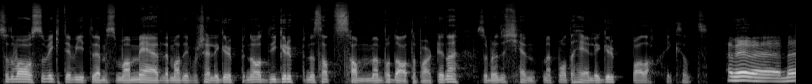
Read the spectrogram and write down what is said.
Så det var også viktig å vite hvem som var medlem av de forskjellige gruppene. Og de gruppene satt sammen på datapartiene, så ble du kjent med på en måte hele gruppa, da. ikke sant? Ja, Vi, vi,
